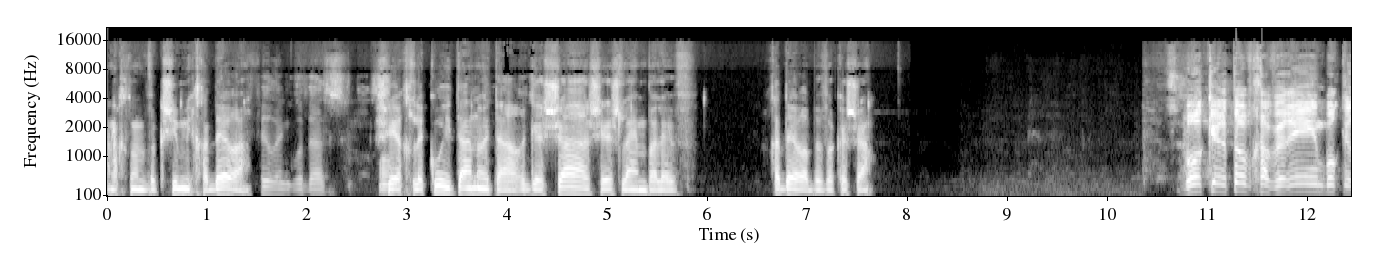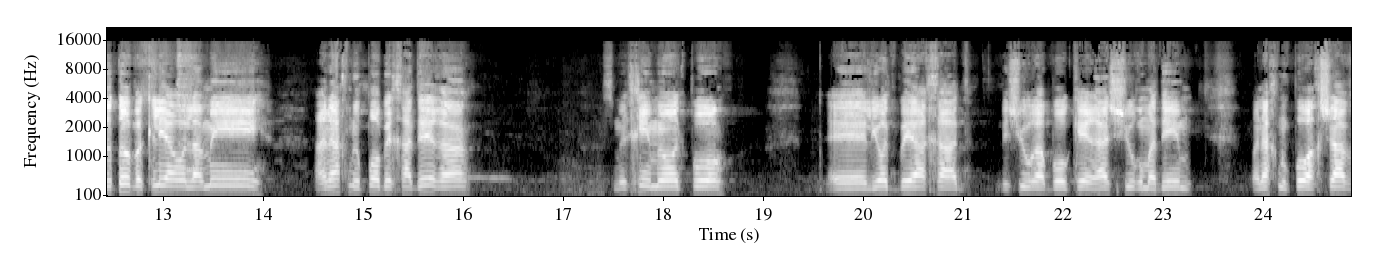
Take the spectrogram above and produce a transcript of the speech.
אנחנו מבקשים מחדרה שיחלקו איתנו את ההרגשה שיש להם בלב. חדרה, בבקשה. בוקר טוב חברים, בוקר טוב בכלי העולמי, אנחנו פה בחדרה, שמחים מאוד פה אה, להיות ביחד בשיעור הבוקר, היה שיעור מדהים, ואנחנו פה עכשיו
